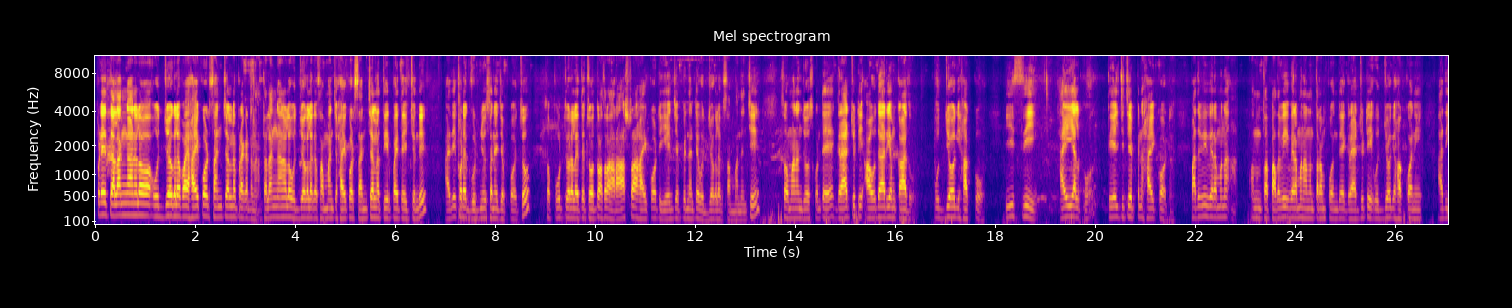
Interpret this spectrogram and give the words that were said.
ఇప్పుడే తెలంగాణలో ఉద్యోగులపై హైకోర్టు సంచలన ప్రకటన. తెలంగాణలో ఉద్యోగులకు సంబంధించి హైకోర్టు సంచలన తీర్పు అయితే ఇచ్చింది. అది కూడా గుడ్ న్యూస్ అనే చెప్పుకోవచ్చు. సో పూర్తి వివరాలు అయితే చూద్దాం. అసలు ఆ రాష్ట్ర హైకోర్టు ఏం చెప్పిందంటే ఉద్యోగులకు సంబంధించి. సో మనం చూసుకుంటే గ్రాట్యుటీ ఔదార్యం కాదు ఉద్యోగి హక్కు. ఈసీ ఐఎల్కు తేల్చి చెప్పిన హైకోర్టు పదవీ విరమణ అనంత పదవీ విరమణ అనంతరం పొందే గ్రాడ్యుటీ ఉద్యోగి హక్కు అని అది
